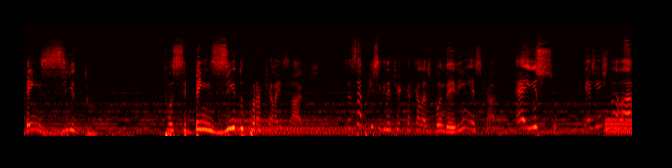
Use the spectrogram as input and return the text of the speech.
benzido fosse benzido por aquelas águas. Você sabe o que significa aquelas bandeirinhas, cara? É isso. E a gente está lá.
